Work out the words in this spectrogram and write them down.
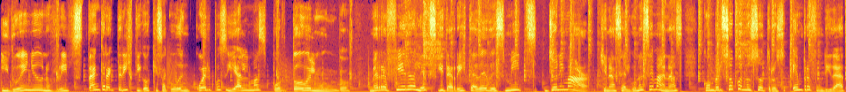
y dueño de unos riffs tan característicos que sacuden cuerpos y almas por todo el mundo. Me refiero al ex guitarrista de The Smiths, Johnny Marr, quien hace algunas semanas conversó con nosotros en profundidad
